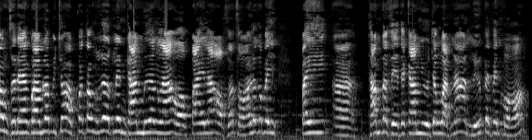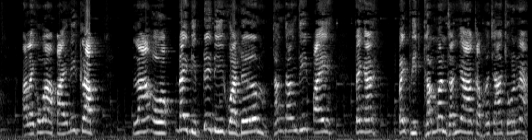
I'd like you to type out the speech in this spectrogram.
ต้องแสดงความรับผิดชอบ ก็ต้องเลิกเล่นการเมืองลาออกไปลาออกสสแล้วก็ไปไปอ่าทำเกษตรกรรมอยู่จังหวัดน่านหรือไปเป็นหมอ อะไรก็ว่าไปนี่กลับลาออกได้ดิบได้ดีกว่าเดิม ทั้งทั้งที่ไปเป็นไงไปผิดคำมั่นสัญญากับประชาชนน่ะ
